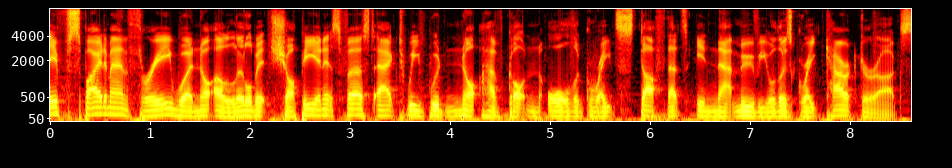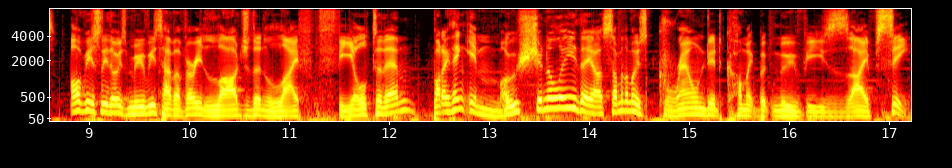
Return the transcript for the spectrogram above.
If Spider Man 3 were not a little bit choppy in its first act, we would not have gotten all the great stuff that's in that movie, all those great character arcs. Obviously, those movies have a very larger than life feel to them, but I think emotionally, they are some of the most grounded comic book movies I've seen.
